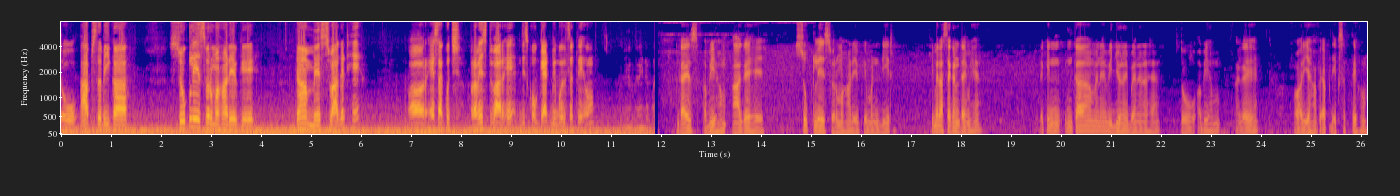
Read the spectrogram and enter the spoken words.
तो आप सभी का शुक्लेश्वर महादेव के धाम में स्वागत है। और ऐसा कुछ प्रवेश द्वार है जिसको गेट भी बोल सकते हो। गाइस अभी हम आ गए हैं शुक्लेश्वर महादेव के मंदिर। ये मेरा सेकंड टाइम है। लेकिन इनका मैंने वीडियो नहीं बनाया है। तो अभी हम आ गए हैं और यहाँ पे आप देख सकते हो।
